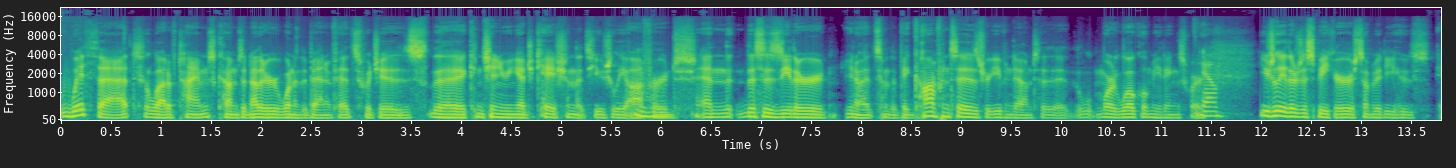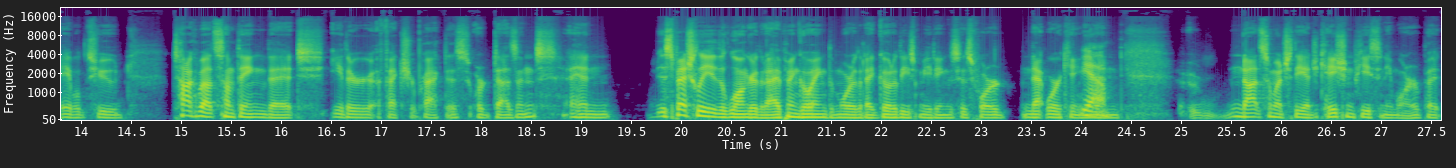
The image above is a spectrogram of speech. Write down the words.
with that, a lot of times comes another one of the benefits, which is the continuing education that's usually mm-hmm. offered. Mm-hmm. And this is either, you know, at some of the big conferences or even down to the more local meetings where yeah. usually there's a speaker or somebody who's able to talk about something that either affects your practice or doesn't. And especially the longer that I've been going, the more that I go to these meetings is for networking yeah. and not so much the education piece anymore, but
